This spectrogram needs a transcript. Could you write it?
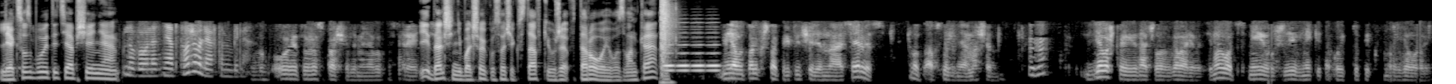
Lexus будет идти общение, Ну, вы у нас не обслуживали автомобили? Вы это уже спрашивали меня, вы повторяете. и дальше небольшой кусочек вставки уже второго его звонка. Меня вот только что переключили на сервис, ну, обслуживание машин. Угу. С девушкой начал разговаривать, и мы вот с ней ушли в некий такой тупик в разговоре.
